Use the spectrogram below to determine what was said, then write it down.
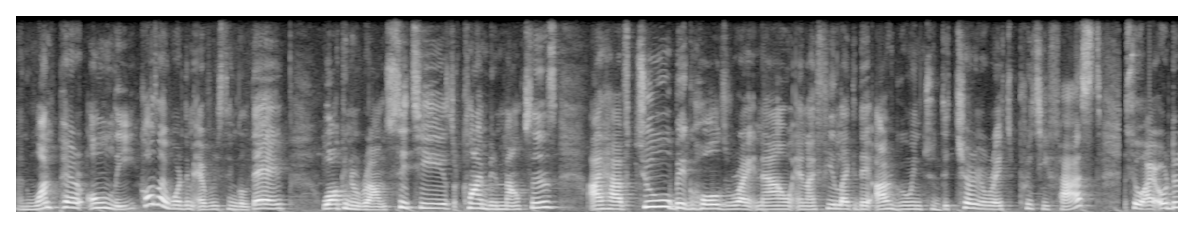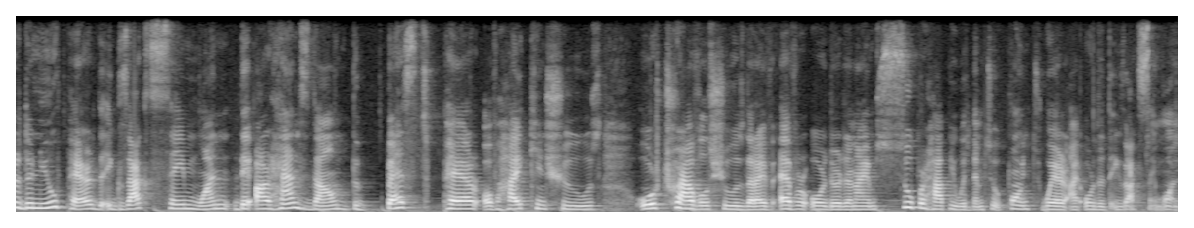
and one pair only because I wear them every single day walking around cities or climbing mountains. I have two big holes right now and I feel like they are going to deteriorate pretty fast. So I ordered a new pair, the exact same one. They are hands down the best pair of hiking shoes or travel shoes that I've ever ordered and I am super happy with them to a point where I ordered the exact same one,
